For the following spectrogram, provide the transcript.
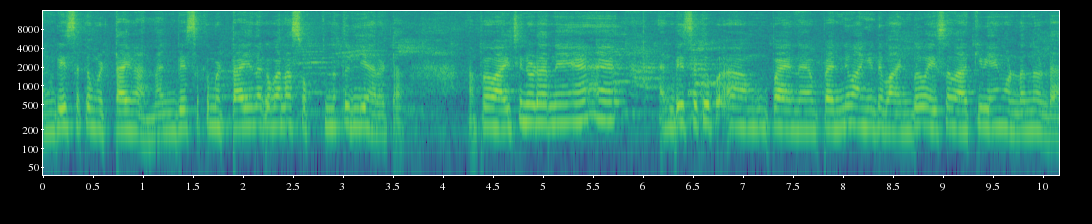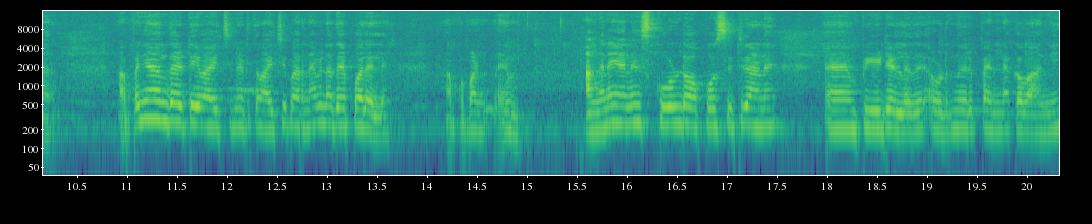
അൻപൈസൊക്കെ മിഠായി അന്ന് അൻപൈസൊക്കെ മിഠായി എന്നൊക്കെ പറഞ്ഞാൽ സ്വപ്നത്തുല്യാണ് കേട്ടോ. അപ്പോൾ വായിച്ചിനോട് പറഞ്ഞേ അൻപൈസക്ക് പിന്നെ പെന്ന് വാങ്ങിയിട്ട് അൻപത് പൈസ ബാക്കി വേഗം കൊണ്ടുവന്നുണ്ടായിരുന്നു. അപ്പം ഞാൻ എന്തായിട്ട് വായിച്ചിന്റെ അടുത്ത്? വായിച്ച് പറഞ്ഞാൽ പിന്നെ അതേപോലെ അല്ലേ അപ്പോൾ പണ്ട് അങ്ങനെ ഞാൻ സ്കൂളിന്റെ ഓപ്പോസിറ്റിലാണ് പീടി ഉള്ളത് അവിടുന്ന് ഒരു പെന്നൊക്കെ വാങ്ങി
